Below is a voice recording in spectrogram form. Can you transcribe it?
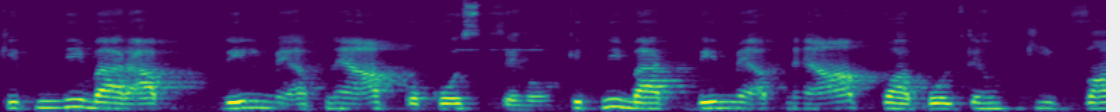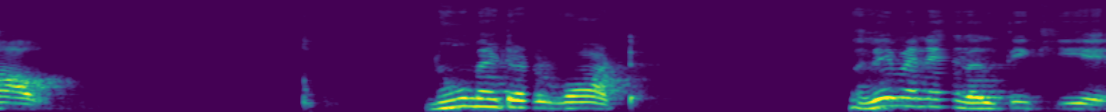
कितनी बार आप दिल में अपने आप को कोसते हो कितनी बार दिल में अपने आप को आप बोलते हो कि वाव नो मैटर वॉट भले मैंने गलती की है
